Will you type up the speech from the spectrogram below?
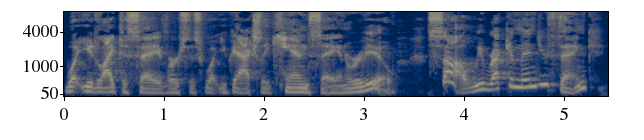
what you'd like to say versus what you actually can say in a review. So we recommend you think,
